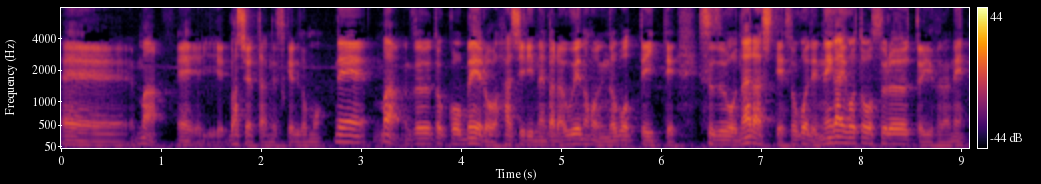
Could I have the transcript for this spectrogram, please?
えーまあ、えー場所やったんですけれども。で、まあ、ずっとこう迷路を走りながら上の方に登っていって、鈴を鳴らして、そこで願い事をするというふうなね、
